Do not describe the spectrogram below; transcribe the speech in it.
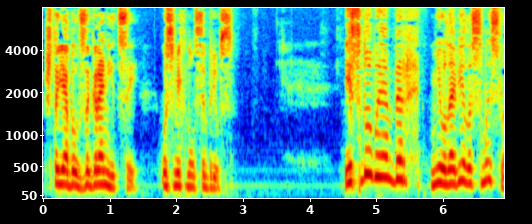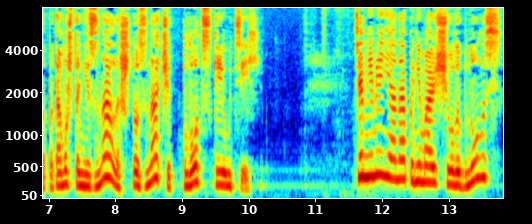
что я был за границей, — усмехнулся Брюс. И снова Эмбер не уловила смысла, потому что не знала, что значит плотские утехи. Тем не менее она, понимающе улыбнулась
